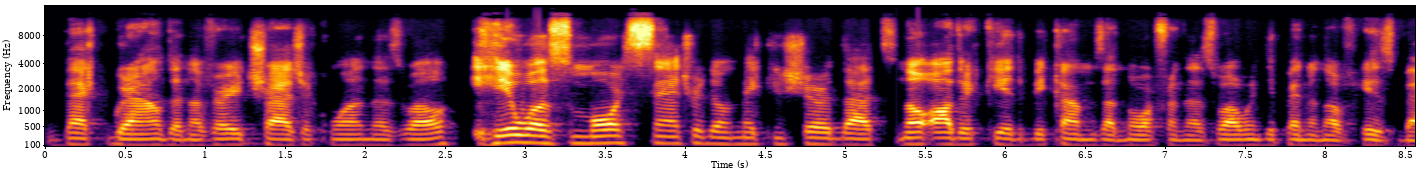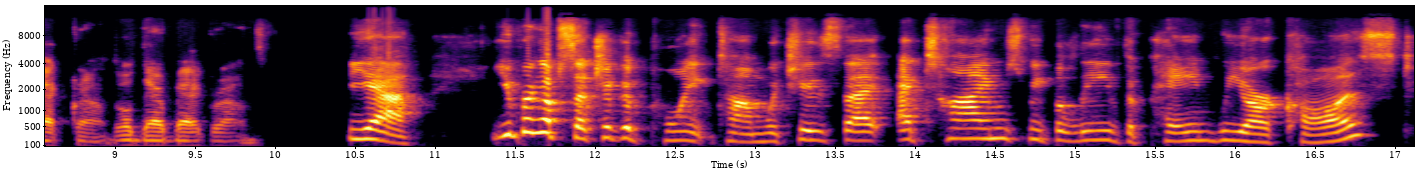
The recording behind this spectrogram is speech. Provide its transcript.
background and a very tragic one as well, he was more centered on making sure that no other kid becomes an orphan as well, independent of his background or their background. Yeah. You bring up such a good point, Tom, which is that at times we believe the pain we are caused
